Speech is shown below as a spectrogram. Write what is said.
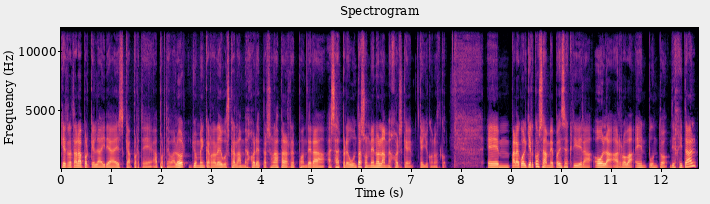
tratara, porque la idea es que aporte, aporte valor. Yo me encargaré de buscar las mejores personas para responder a, esas preguntas, o al menos las mejores que yo conozco. Em, para cualquier cosa me podéis escribir a hola.en.digital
